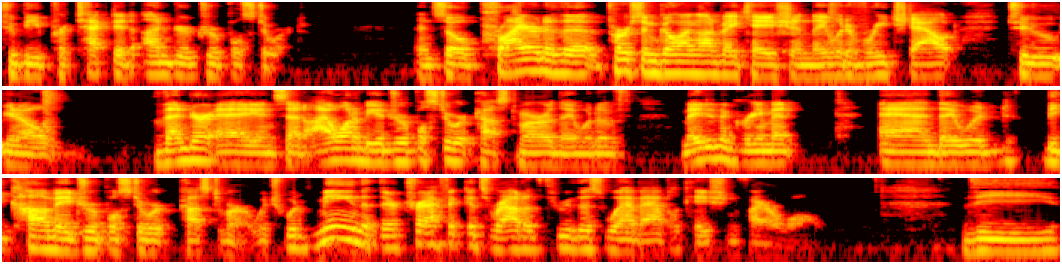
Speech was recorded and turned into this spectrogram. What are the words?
to be protected under Drupal Steward. And so prior to the person going on vacation, they would have reached out to, you know, vendor A and said, I want to be a Drupal Steward customer. They would have made an agreement and they would become a Drupal Steward customer, which would mean that their traffic gets routed through this web application firewall. The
